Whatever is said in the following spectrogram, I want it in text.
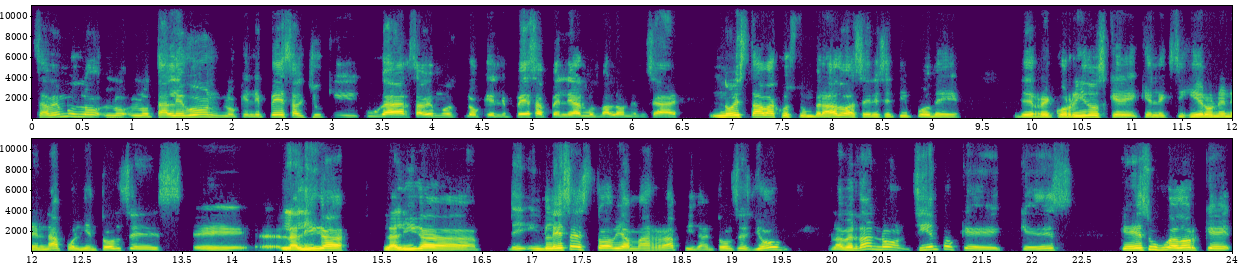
sabemos lo, lo, lo talegón, lo que le pesa al Chucky jugar, sabemos lo que le pesa pelear los balones, o sea, no estaba acostumbrado a hacer ese tipo de, de recorridos que, que le exigieron en el Napoli. Entonces, eh, la liga, la liga inglesa es todavía más rápida. Entonces, yo, la verdad, no siento que, que es, que es un jugador que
